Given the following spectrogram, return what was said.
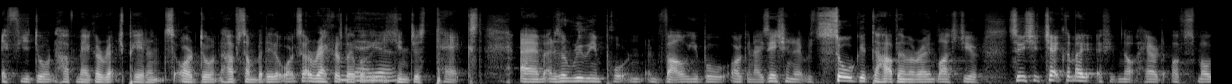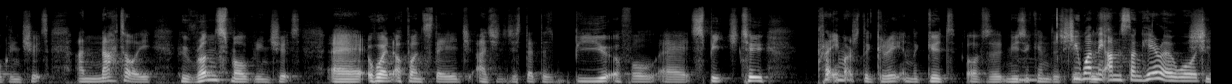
if you don't have mega rich parents or don't have somebody that works at a record label Yeah, that yeah. you can just text. Um, and it's a really important and valuable organisation. It was so good to have them around last year. So you should check them out if you've not heard of Small Green Shoots. And Natalie, who runs Small Green Shoots, uh, went up on stage and she just did this beautiful uh, speech to pretty much the great and the good of the music industry. Mm. She won the Unsung Hero Award. she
